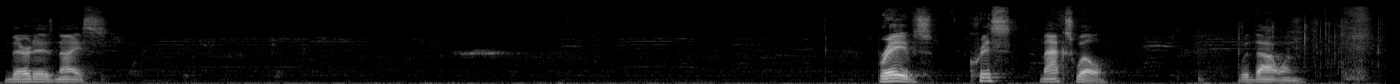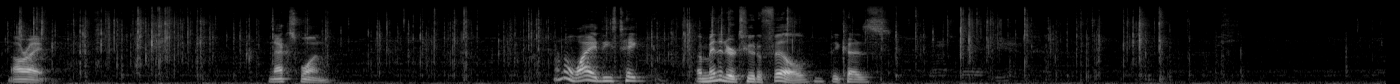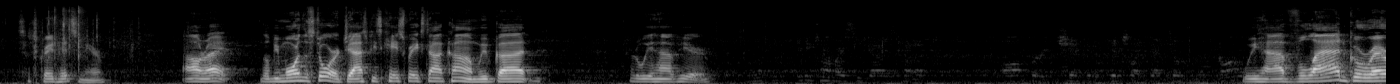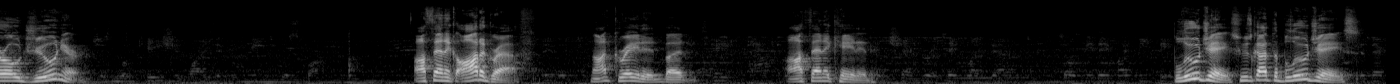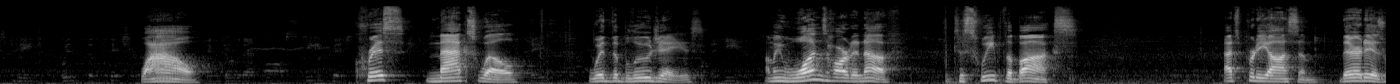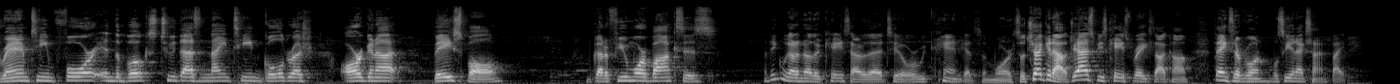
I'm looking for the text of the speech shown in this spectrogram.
There it is. Nice. Braves, Chris Maxwell with that one. All right. Next one. I don't know why these take a minute or two to fill because such great hits in here. All right. There'll be more in the store. JaspysCaseBreaks.com. We've got, what do we have here? We have Vlad Guerrero Jr. Authentic autograph. Not graded, but authenticated. Blue Jays. Who's got the Blue Jays? Wow. Chris Maxwell with the Blue Jays. I mean, one's hard enough to sweep the box. That's pretty awesome. There it is. Random Team 4 in the books. 2019 Gold Rush Argonaut Baseball. We've got a few more boxes. I think we got another case out of that too, or we can get some more. So check it out. JaspysCaseBreaks.com. Thanks, everyone. We'll see you next time. Bye.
